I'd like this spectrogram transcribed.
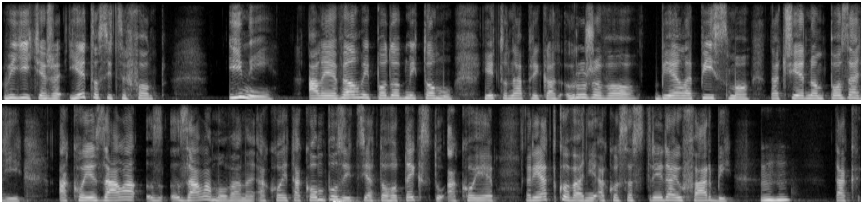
vidíte, že je to síce font iný, ale je veľmi podobný tomu. Je to napríklad ružovo-biele písmo na čiernom pozadí, ako je zala, zalamované, ako je tá kompozícia toho textu, ako je riadkovanie, ako sa striedajú farby. Mm-hmm. Tak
